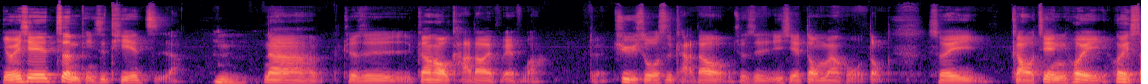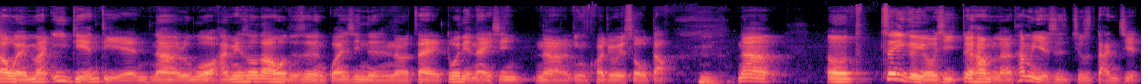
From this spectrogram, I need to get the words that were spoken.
有一些赠品是贴纸啊，嗯，那就是刚好卡到 FF 啊，对，据说是卡到就是一些动漫活动，所以稿件会会稍微慢一点点。那如果还没收到或者是很关心的人呢，再多一点耐心，那你很快就会收到。嗯，那呃，这个游戏对他们来，他们也是就是单键，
